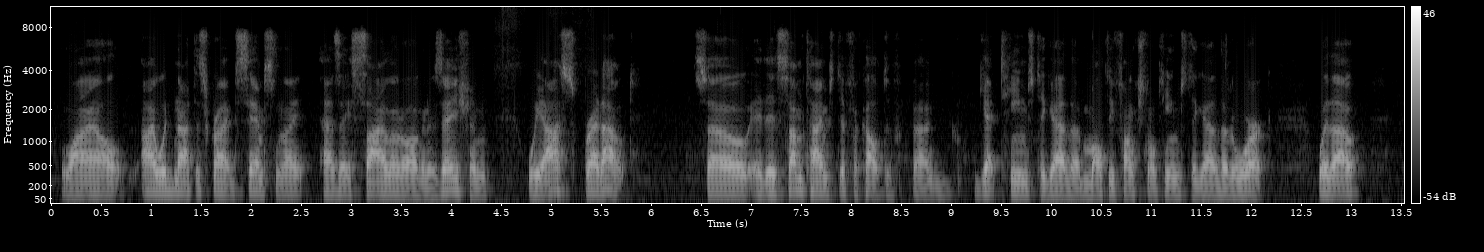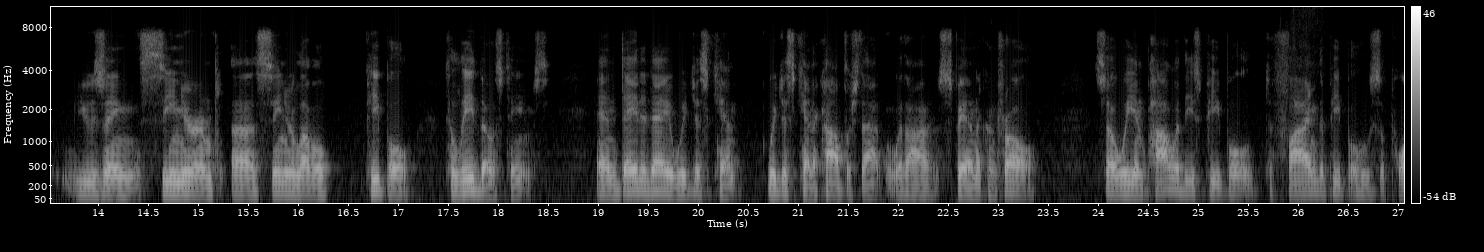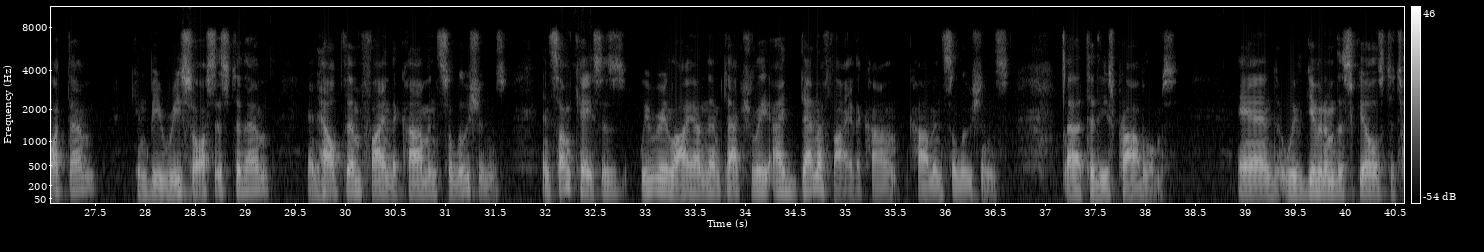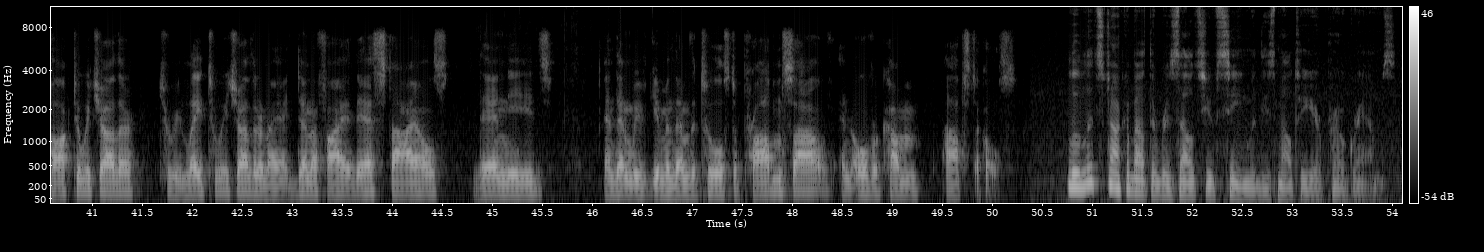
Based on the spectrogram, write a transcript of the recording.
While I would not describe Samsonite as a siloed organization, we are spread out. So it is sometimes difficult to uh, get teams together, multifunctional teams together to work without using senior uh, senior level people to lead those teams. And day to day, we just can't we just can't accomplish that with our span of control. So we empower these people to find the people who support them, can be resources to them, and help them find the common solutions. In some cases, we rely on them to actually identify the com- common solutions uh, to these problems. And we've given them the skills to talk to each other, to relate to each other, and identify their styles, their needs. And then we've given them the tools to problem solve and overcome obstacles. Lou, let's talk about the results you've seen with these multi year programs.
